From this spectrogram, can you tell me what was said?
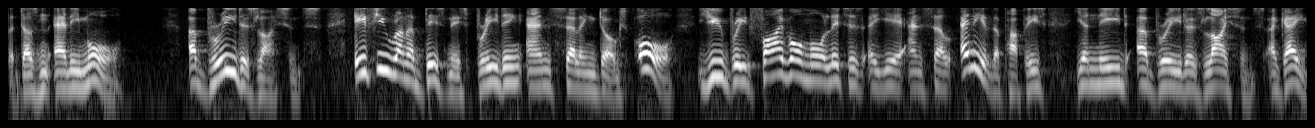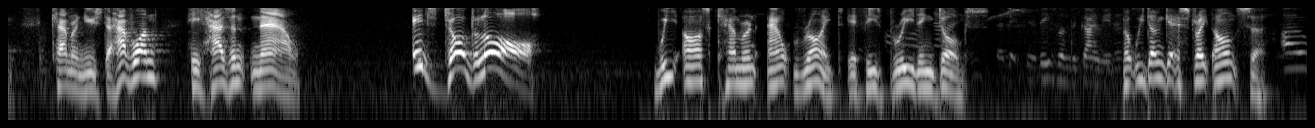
but doesn't anymore. A breeder's license. If you run a business breeding and selling dogs, or you breed five or more litters a year and sell any of the puppies, you need a breeder's license. Again, Cameron used to have one, he hasn't now. It's dog law. We ask Cameron outright if he's breeding dogs. But we don't get a straight answer. Oh,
